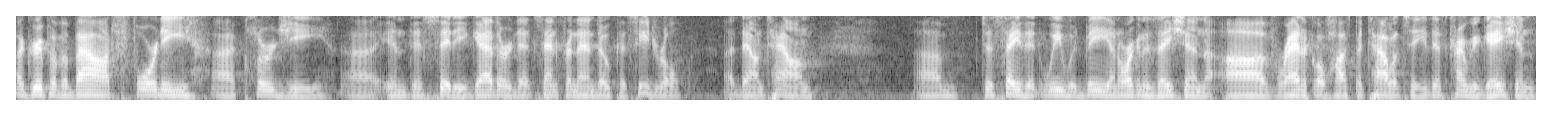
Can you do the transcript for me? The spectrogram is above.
a group of about 40 uh, clergy uh, in this city gathered at San Fernando Cathedral uh, downtown um, to say that we would be an organization of radical hospitality. This congregation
